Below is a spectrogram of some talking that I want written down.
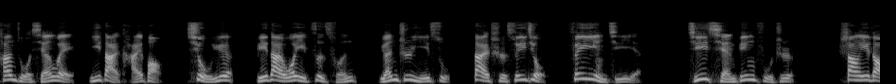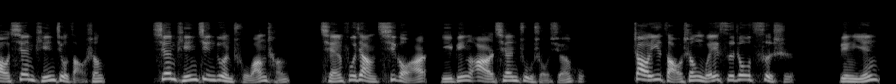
参左贤位一代台报，秀曰：“彼待我以自存，援之一粟，待赤虽旧，非应急也。”即遣兵赴之，上一诏先平就早生。先平进遁楚王城，遣副将齐狗儿以兵二千驻守玄户。诏以早生为司州刺史。丙寅，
